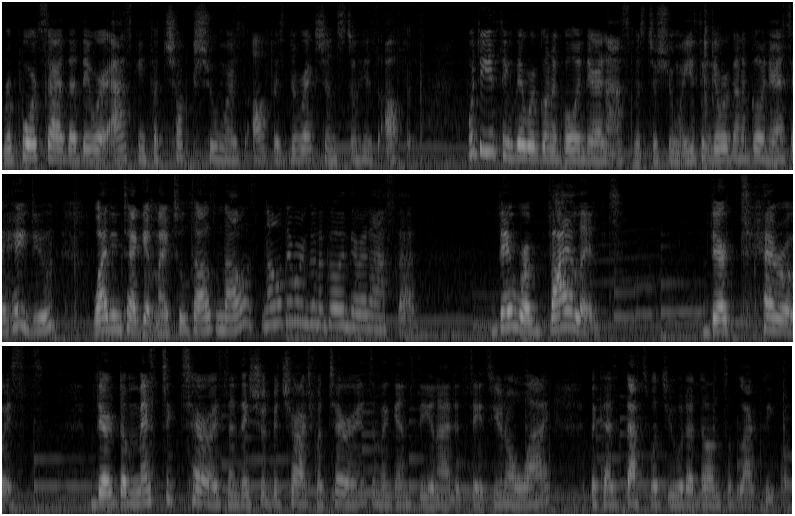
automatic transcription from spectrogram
Reports are that they were asking for Chuck Schumer's office, directions to his office. What do you think they were going to go in there and ask Mr. Schumer? You think they were going to go in there and say, hey, dude, why didn't I get my $2,000? No, they weren't going to go in there and ask that. They were violent. They're terrorists. They're domestic terrorists, and they should be charged for terrorism against the United States. You know why? Because that's what you would have done to black people.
